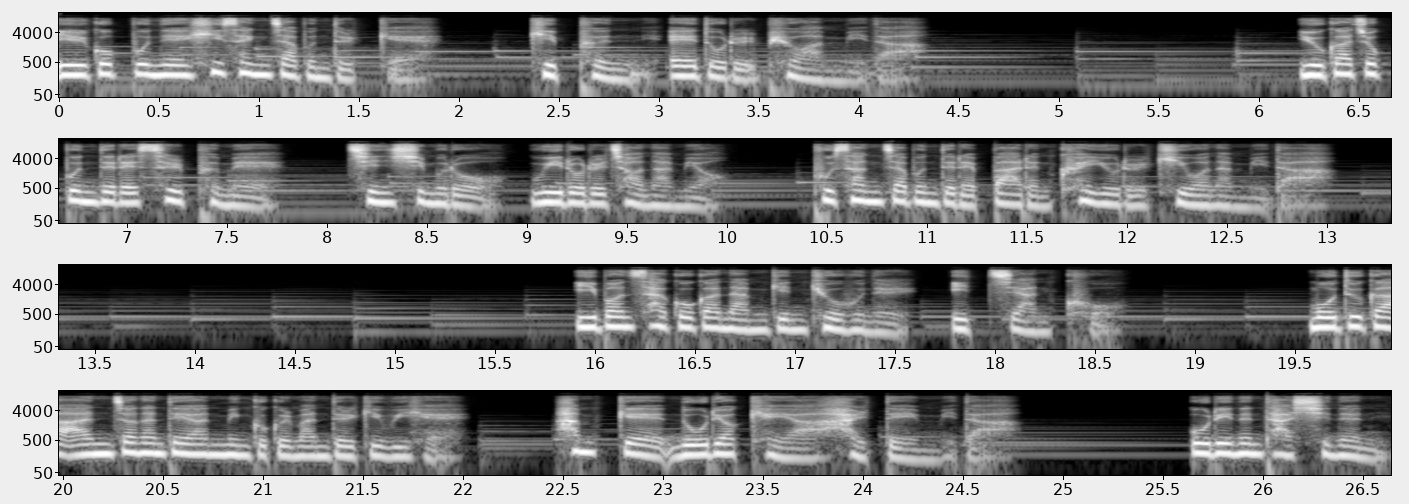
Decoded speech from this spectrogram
일곱 분의 희생자분들께 깊은 애도를 표합니다. 유가족분들의 슬픔에 진심으로 위로를 전하며 부상자분들의 빠른 쾌유를 기원합니다. 이번 사고가 남긴 교훈을 잊지 않고 모두가 안전한 대한민국을 만들기 위해 함께 노력해야 할 때입니다. 우리는 다시는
